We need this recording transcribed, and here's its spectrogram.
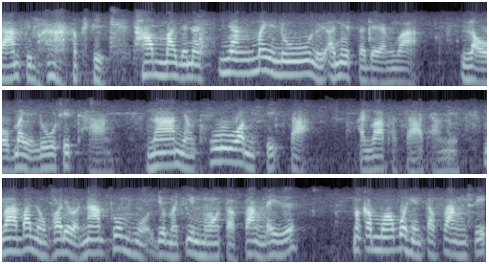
สามสิบห้าปี ทำมาอย่างนั้นยังไม่รู้เลยอันนี้แสดงว่า เราไม่รู้ทิศทาง น้ำยังท่วมศีรษะอันว่าภาษาทางนี้ ว่าบ้านหลวงพ่อเดียวน้ำท่วมหัวอยู่มาจิ้มมองตะฟังได้หรือมันก็มองบ่เห็นตะฟังสิ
